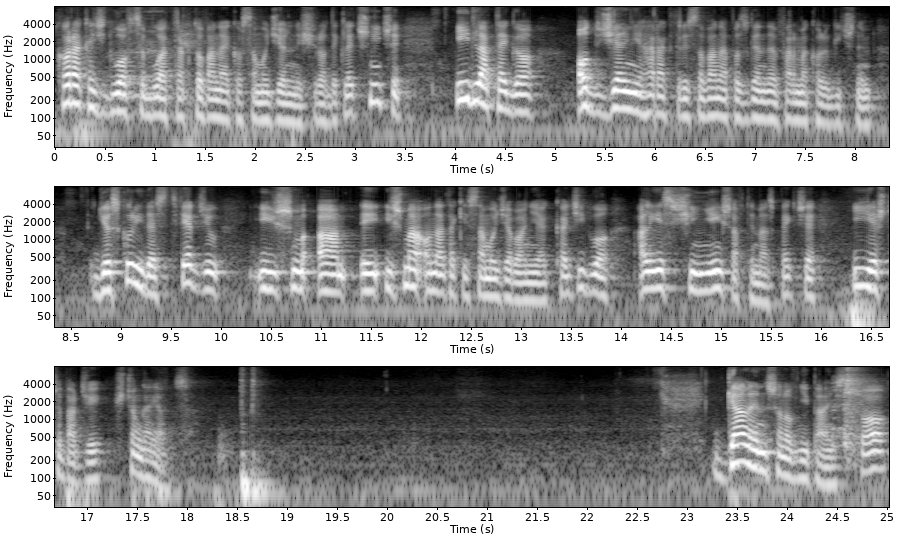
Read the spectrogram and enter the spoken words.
Kora kadzidłowca była traktowana jako samodzielny środek leczniczy i dlatego oddzielnie charakteryzowana pod względem farmakologicznym. Dioscurides stwierdził, iż, a, iż ma ona takie samo działanie jak kadzidło, ale jest silniejsza w tym aspekcie i jeszcze bardziej ściągająca. Galen, szanowni państwo,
